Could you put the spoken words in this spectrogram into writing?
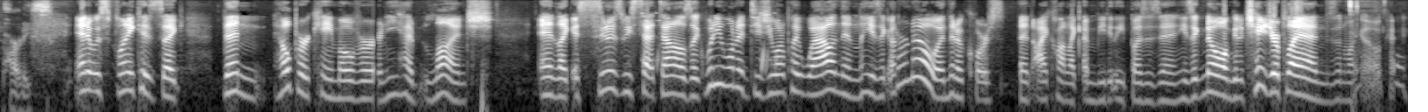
Parties. And it was funny because like then Helper came over and he had lunch, and like as soon as we sat down, I was like, "What do you want to? Did you want to play WoW?" And then he's like, "I don't know." And then of course, an Aichon like immediately buzzes in. He's like, "No, I'm gonna change your plans." And I'm like, oh, "Okay."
